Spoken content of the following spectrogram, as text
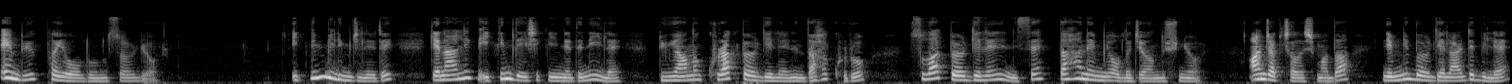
en büyük payı olduğunu söylüyor. İklim bilimcileri genellikle iklim değişikliği nedeniyle dünyanın kurak bölgelerinin daha kuru, sulak bölgelerinin ise daha nemli olacağını düşünüyor. Ancak çalışmada nemli bölgelerde bile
